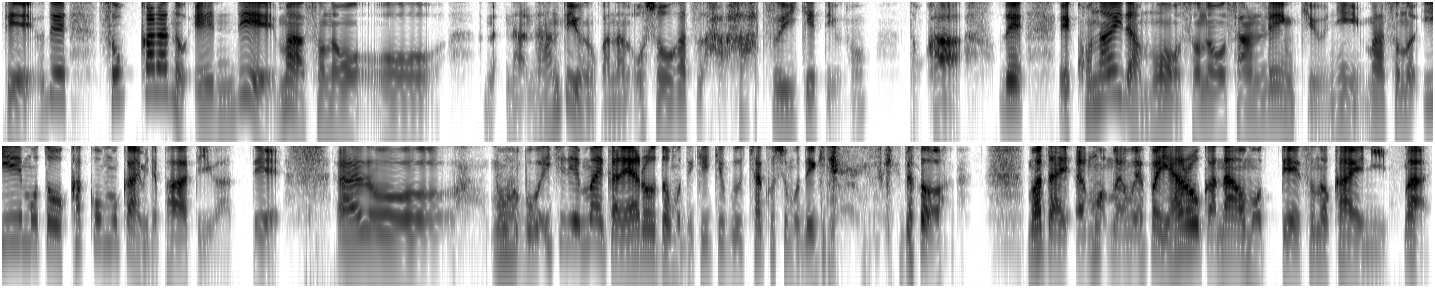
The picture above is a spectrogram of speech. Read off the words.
てでそっからの縁でまあそのななんていうのかなお正月初池っていうのとかでえこの間もその3連休に、まあ、その家元を囲む会みたいなパーティーがあってあのもう僕1年前からやろうと思って結局着手もできてないんですけど またもやっぱりやろうかな思ってその会にまあ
